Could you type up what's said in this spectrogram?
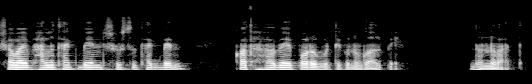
সবাই ভালো থাকবেন, সুস্থ থাকবেন। কথা হবে পরবর্তী কোনো গল্পে। ধন্যবাদ।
